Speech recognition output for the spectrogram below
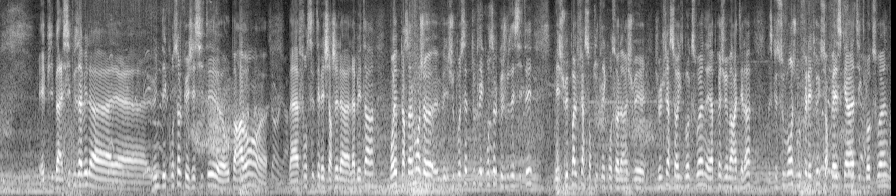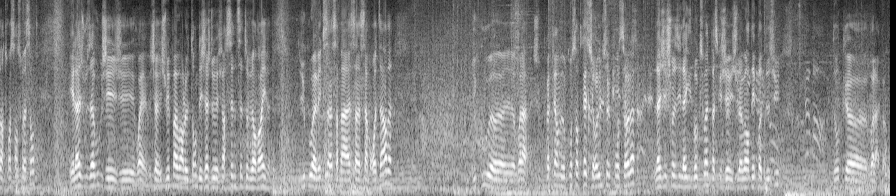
Et puis, bah, si vous avez la, la- une des consoles que j'ai citées euh, auparavant, euh, bah, foncez télécharger la, bêta. hein. Moi, personnellement, je, je possède toutes les consoles que je vous ai citées, mais je vais pas le faire sur toutes les consoles. hein. Je, vais, je vais le faire sur Xbox One et après, je vais m'arrêter là. Parce que souvent, je vous fais les trucs sur PS4, Xbox One, voire 360. Et là, je vous avoue que j'ai, ouais, je, je vais pas avoir le temps. Déjà, je devais faire Sunset Overdrive. Du coup, avec ça, ça, ça, ça me retarde. Du coup, euh, voilà, je préfère me concentrer sur une seule console. Là, j'ai choisi la Xbox One parce que je, vais avoir des potes dessus. Donc, euh, voilà quoi.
